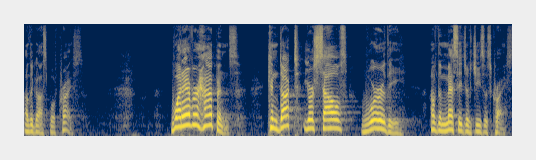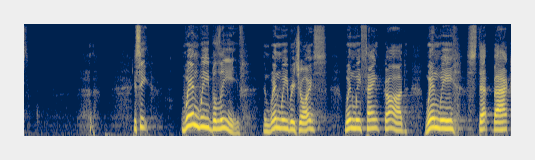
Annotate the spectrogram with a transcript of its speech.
of the gospel of Christ. Whatever happens, conduct yourselves worthy of the message of Jesus Christ. you see, when we believe and when we rejoice, when we thank God, when we step back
